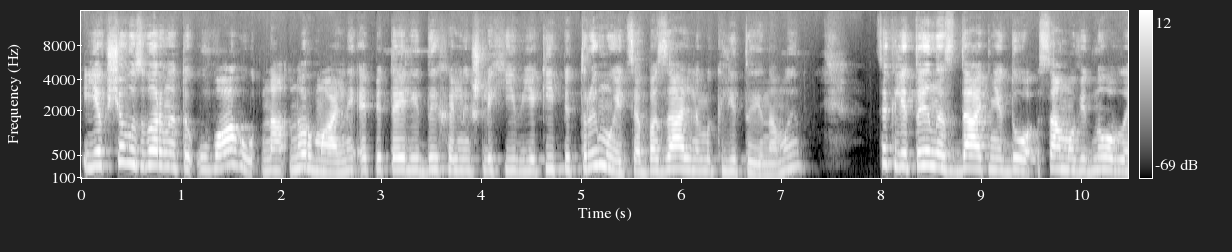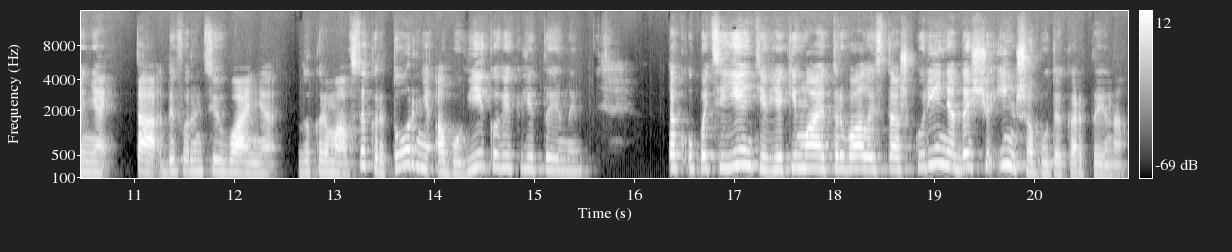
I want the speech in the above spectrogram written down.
І якщо ви звернете увагу на нормальний епітелій дихальних шляхів, який підтримується базальними клітинами, це клітини здатні до самовідновлення та диференціювання, зокрема в секреторні або вікові клітини. Так у пацієнтів, які мають тривалий стаж куріння, дещо інша буде картина.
